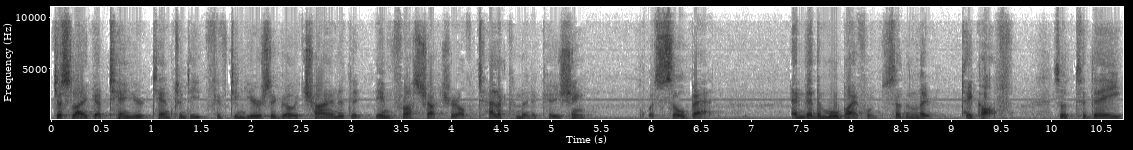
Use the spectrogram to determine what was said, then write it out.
just like a 10, year, 10, 20, 15 years ago, China, the infrastructure of telecommunication was so bad. And then the mobile phone suddenly take off. So today,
